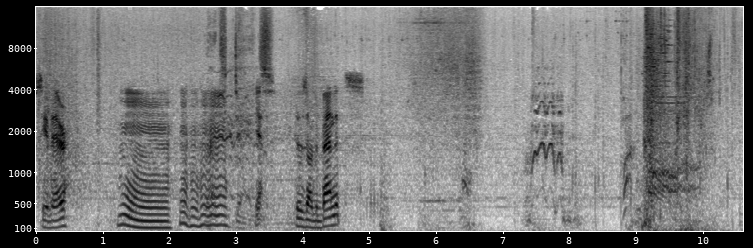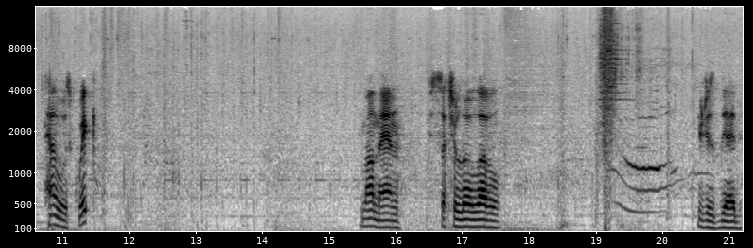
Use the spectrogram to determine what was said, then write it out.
See there? Hmm. yeah, those are the bandits. That was quick. On, man. Such a low level. You're just dead.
